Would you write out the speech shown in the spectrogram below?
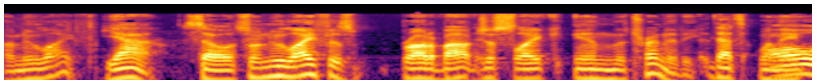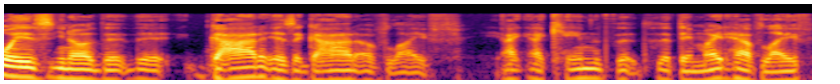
a new life. Yeah. So So new life is brought about just like in the Trinity. that's When they- always, you know, the the God is a God of life. I, I came that, the, that they might have life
